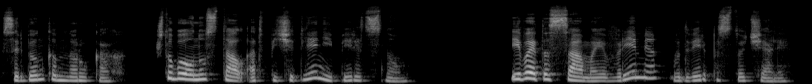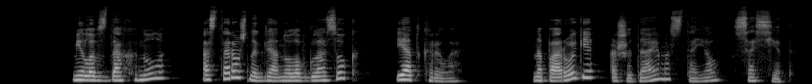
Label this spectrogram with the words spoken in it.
с ребенком на руках, чтобы он устал от впечатлений перед сном. И в это самое время в дверь постучали. Мила вздохнула, осторожно глянула в глазок и открыла. На пороге ожидаемо стоял сосед.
